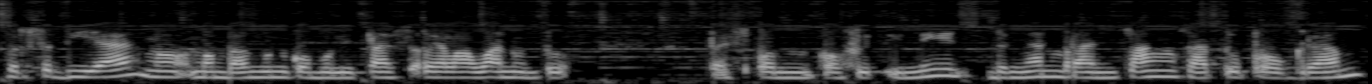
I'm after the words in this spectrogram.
bersedia membangun komunitas relawan untuk respon COVID ini dengan merancang satu program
